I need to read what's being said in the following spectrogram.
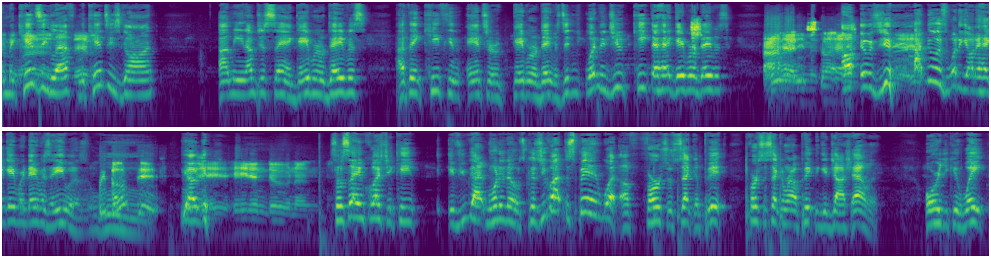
And the McKenzie line. left. Evans. McKenzie's gone. I mean, I'm just saying, Gabriel Davis. I think Keith can answer Gabriel Davis. Didn't? What did you Keith that had Gabriel Davis? I had him. I had Oh, it was you. I knew it was one of y'all that had Gabriel Davis, and he was. We ooh. both did. Yo, he, he didn't do nothing. So same question, Keith. If you got one of those, because you got to spend what a first or second pick, first or second round pick to get Josh Allen, or you can wait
